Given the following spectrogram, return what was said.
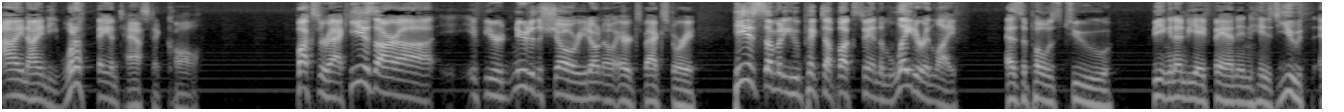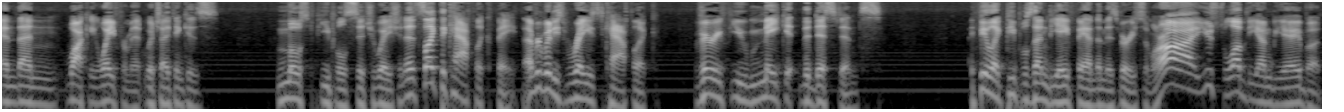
I 90. What a fantastic call. Back. He is our, uh, if you're new to the show or you don't know Eric's backstory, he is somebody who picked up Bucks fandom later in life as opposed to being an NBA fan in his youth and then walking away from it, which I think is most people's situation. It's like the Catholic faith. Everybody's raised Catholic. Very few make it the distance. I feel like people's NBA fandom is very similar. Oh, I used to love the NBA, but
